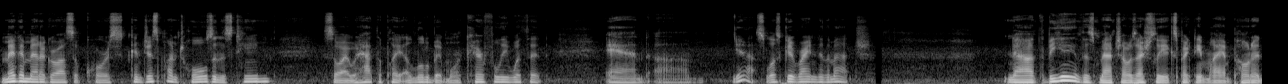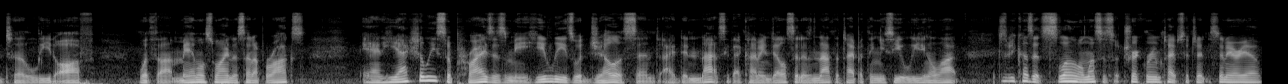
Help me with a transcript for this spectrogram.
Mega Metagross, of course, can just punch holes in his team, so I would have to play a little bit more carefully with it. And um, yeah, so let's get right into the match. Now, at the beginning of this match, I was actually expecting my opponent to lead off with uh, Swine to set up rocks, and he actually surprises me. He leads with Jellicent. I did not see that coming. Jellicent is not the type of thing you see leading a lot, just because it's slow unless it's a Trick Room type scenario.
